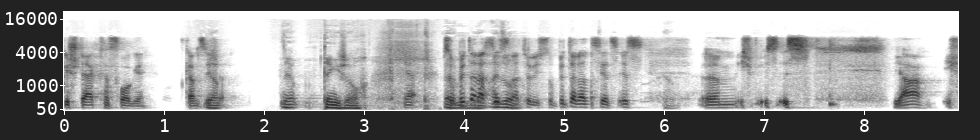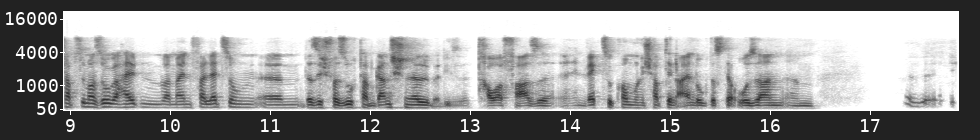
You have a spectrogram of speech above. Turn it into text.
gestärkt hervorgehen. Ganz sicher. Ja, denke ich auch. Ja. So Ähm, bitter das also- ist natürlich, so bitter das jetzt ist. Ähm, ich, es ist, ja, ich habe es immer so gehalten bei meinen Verletzungen, ähm, dass ich versucht habe, ganz schnell über diese Trauerphase äh, hinwegzukommen. Und ich habe den Eindruck, dass der Osan ähm, äh,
